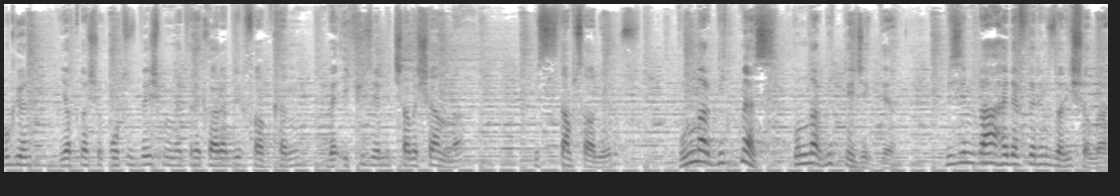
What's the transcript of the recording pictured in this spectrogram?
bugün yaklaşık 35 bin metrekare bir fabrikanın ve 250 çalışanla istihdam sağlıyoruz. Bunlar bitmez. Bunlar bitmeyecek diye. Bizim daha hedeflerimiz var inşallah.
